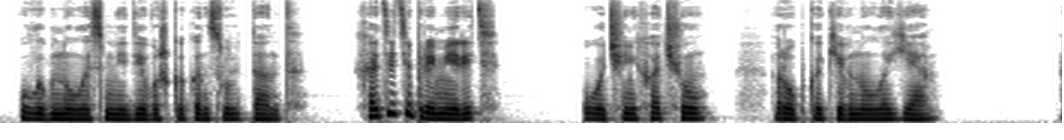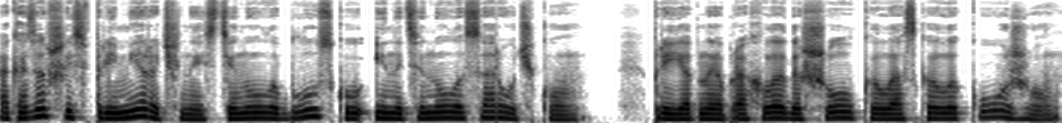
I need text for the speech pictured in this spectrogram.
— улыбнулась мне девушка-консультант. «Хотите примерить?» «Очень хочу», — робко кивнула я. Оказавшись в примерочной, стянула блузку и натянула сорочку. Приятная прохлада шелка ласкала кожу.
